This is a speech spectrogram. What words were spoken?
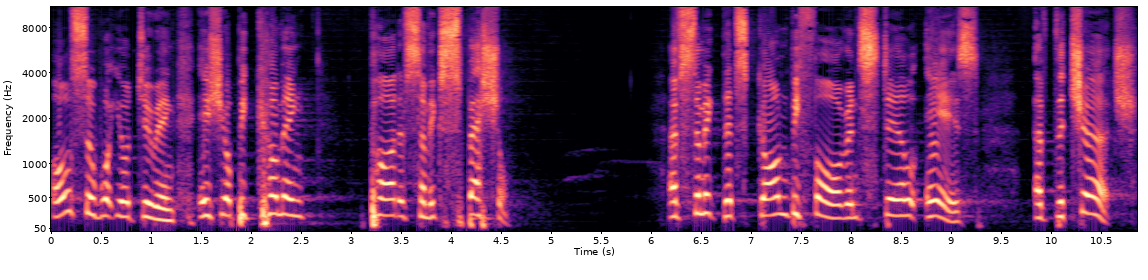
Also, what you're doing is you're becoming part of something special, of something that's gone before and still is of the church.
